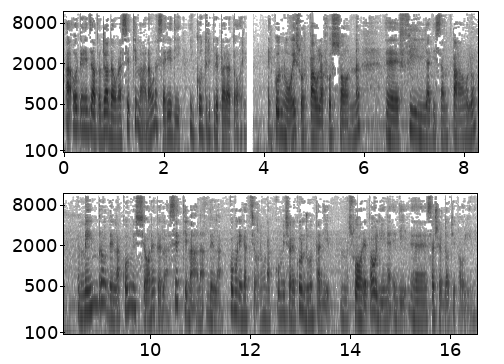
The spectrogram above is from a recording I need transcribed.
ha organizzato già da una settimana una serie di incontri preparatori. È con noi Suor Paola Fosson, eh, figlia di San Paolo, membro della Commissione per la settimana della comunicazione, una commissione congiunta di mh, suore paoline e di eh, sacerdoti paolini.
